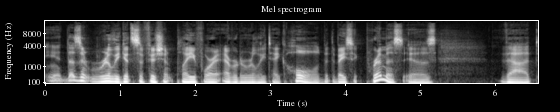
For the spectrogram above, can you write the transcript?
it doesn't really get sufficient play for it ever to really take hold. But the basic premise is that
